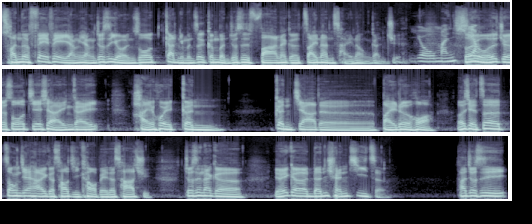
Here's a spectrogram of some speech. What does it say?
传的沸沸扬扬，就是有人说干你们这根本就是发那个灾难财那种感觉，有蛮像。所以我就觉得说接下来应该还会更更加的白热化。而且这中间还有一个超级靠北的插曲，就是那个有一个人权记者，他就是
